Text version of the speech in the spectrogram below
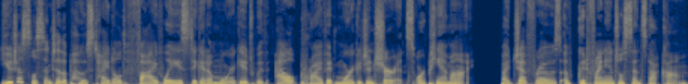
You just listened to the post titled Five Ways to Get a Mortgage Without Private Mortgage Insurance, or PMI, by Jeff Rose of GoodFinancialCents.com.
